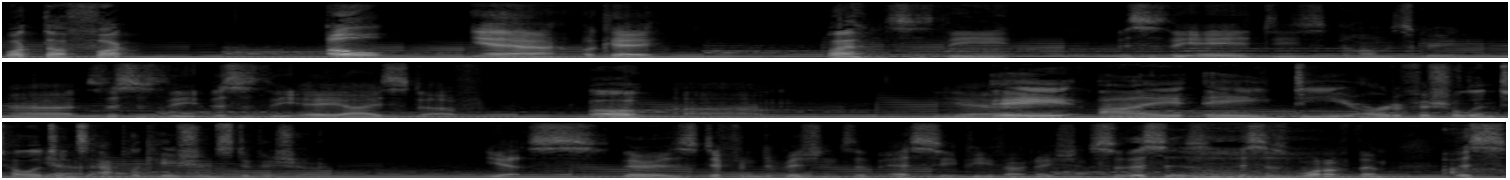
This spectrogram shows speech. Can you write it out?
What the fuck? Oh, yeah. Okay. What? This is the this is the AAT's home screen. Uh, so this is the this is the AI stuff. Oh. Um, yeah. AIAD, Artificial Intelligence Applications Division. Yes, there's different divisions of SCP Foundation. So this is this is one of them. This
